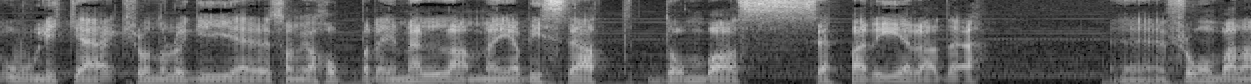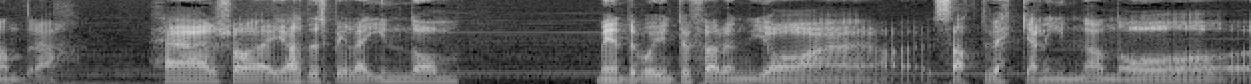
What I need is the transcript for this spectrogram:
olika kronologier som jag hoppade emellan, men jag visste att de var separerade eh, från varandra. Här så jag hade spelat in dem men det var ju inte förrän jag eh, satt veckan innan och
